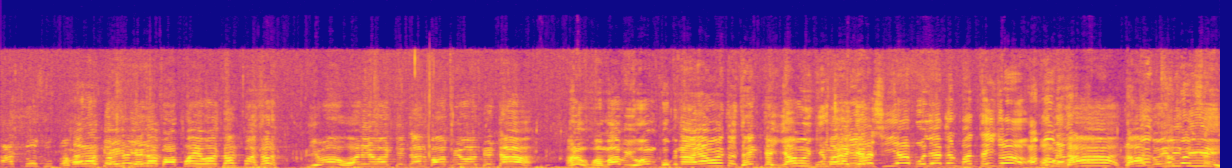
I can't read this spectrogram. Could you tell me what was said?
હાથનો છૂટો તમારા અમારા બેન બેના બાપા એવા હતા પાછળ. જેવા હોળ એવા ટેટાન ને બાપ એવા બેટા. અને હોમા વિહોમ કોકના આયા હોય તો જઈને કહી આવો કે મારા ઘેર. સિયા બોલ્યા કર બંધ થઈ જો જા જા જોઈ લીધી.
